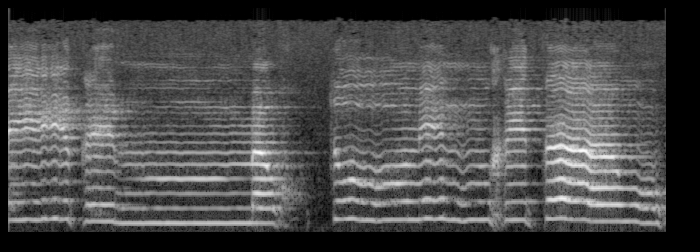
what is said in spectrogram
رحيق مختوم ختامه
